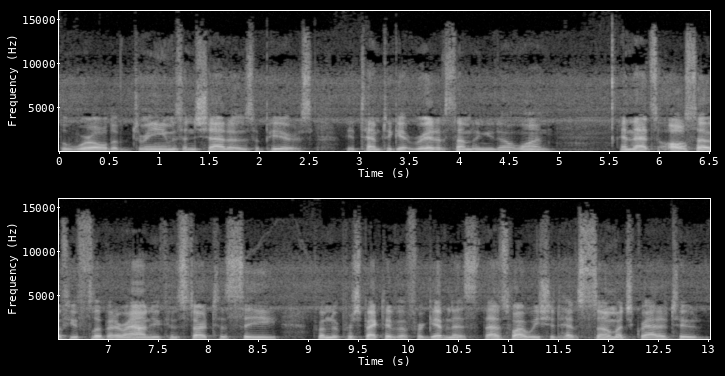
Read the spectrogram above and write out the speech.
the world of dreams and shadows appears. The attempt to get rid of something you don't want. And that's also, if you flip it around, you can start to see from the perspective of forgiveness, that's why we should have so much gratitude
